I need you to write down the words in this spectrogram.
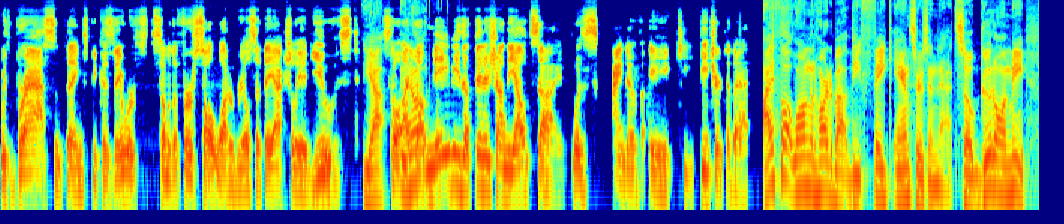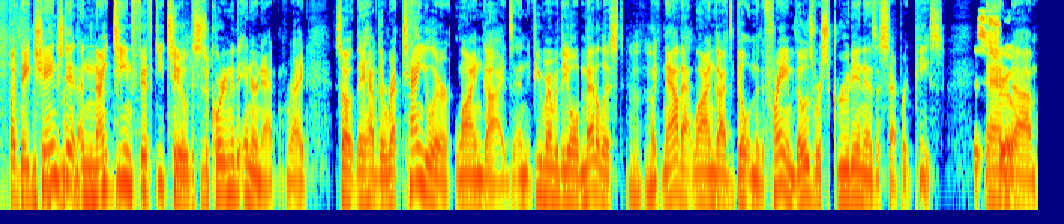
with brass and things because they were some of the first saltwater reels that they actually had used. Yeah. So I know, thought maybe the finish on the outside was kind of a key feature to that. I thought long and hard about the fake answers in that. So good on me. But they changed it in 1952. This is according to the internet, right? So they have the rectangular line guides. And if you remember the old medalist, like now that line guide's built into the frame, those were screwed in as a separate piece. This is and, true. Um,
